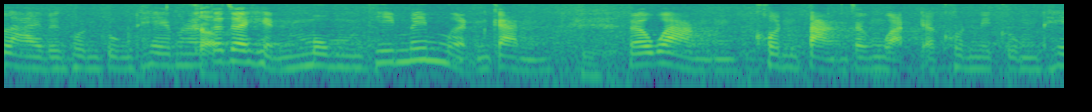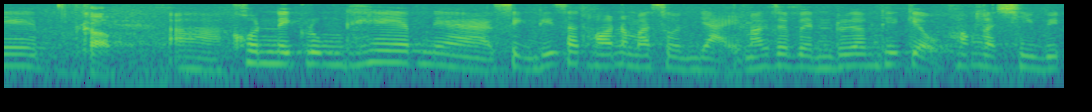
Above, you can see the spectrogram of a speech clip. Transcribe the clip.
กลายเป็นคนกรุงเทพเพราะฉะครันั้นบ ก็จะเห็นมุมที่ไม่เหมือนกัน ระหว่างคนต่างจังหวัดกับคนในกรุงเทพ ครับ อ่าคนในกรุงเทพเนี่ยสิ่งที่สะท้อนออกมาส่วนใหญ่มักจะเป็นเรื่องที่เกี่ยวข้องกับชีวิต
